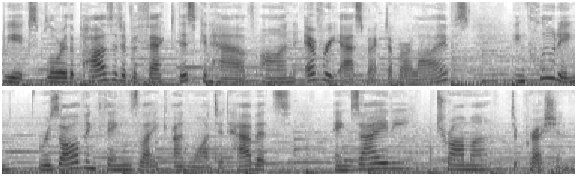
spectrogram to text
We explore the positive effect this can have on every aspect of our lives, including resolving things like unwanted habits, anxiety, trauma, depression,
